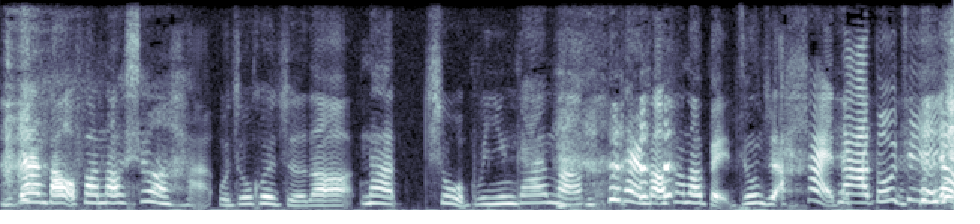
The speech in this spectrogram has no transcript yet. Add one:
一旦把我放到上海，我就会觉得那是我不应该吗？但是把我放到北京，觉得嗨，大家都这样，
